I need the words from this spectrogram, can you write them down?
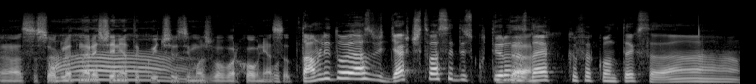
а, с оглед на решенията, които ще взимаш във Върховния съд? Там ли дой? Аз видях, че това се дискутира, не Да. знаех какъв е контекста. А,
